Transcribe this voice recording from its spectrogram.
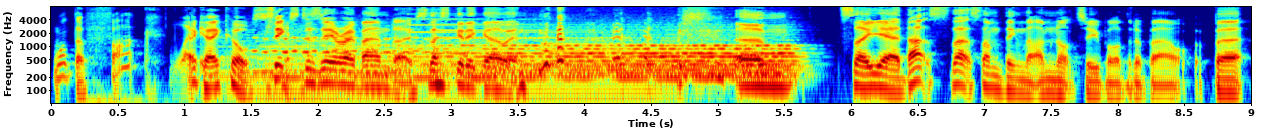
What the fuck? Like- okay, cool. Six to zero bandos. Let's get it going. um, so yeah, that's that's something that I'm not too bothered about. But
